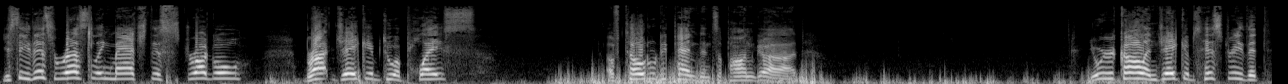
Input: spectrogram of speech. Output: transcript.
You see, this wrestling match, this struggle, brought Jacob to a place of total dependence upon God. You'll recall in Jacob's history that,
